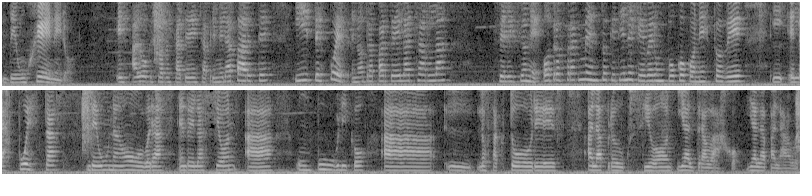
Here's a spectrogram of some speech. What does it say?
de un género es algo que yo rescaté de esta primera parte y después en otra parte de la charla seleccioné otro fragmento que tiene que ver un poco con esto de las puestas de una obra en relación a un público, a los actores, a la producción y al trabajo y a la palabra.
